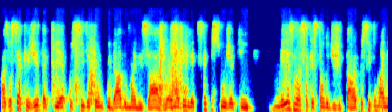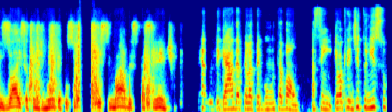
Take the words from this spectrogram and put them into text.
mas você acredita que é possível ter um cuidado humanizado? É uma dúvida que sempre surge aqui mesmo essa questão do digital, é possível humanizar esse atendimento? É possível aproximar desse paciente? Obrigada pela pergunta. Bom, assim, eu acredito nisso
